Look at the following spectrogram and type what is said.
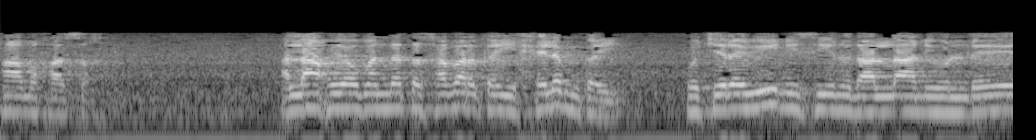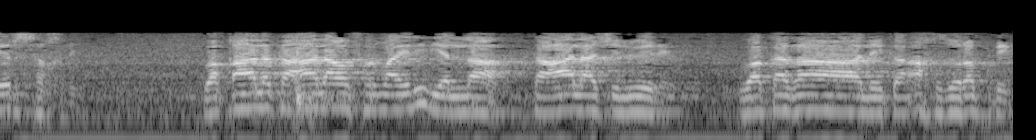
خامخ سخت الله یو بنده ته صبر کوي حلم کوي خو چې روي نسی نو د الله نیول ډېر سخت دی وقال تعالی او فرمایلی دی الله تعالی چې لوی دی وکذالک اخذ ربک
